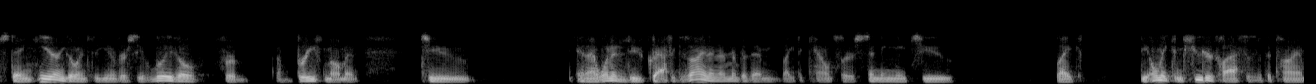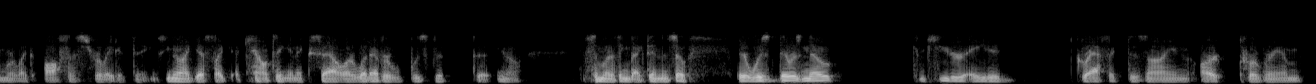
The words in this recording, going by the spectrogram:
staying here and going to the University of Louisville for a brief moment to, and I wanted to do graphic design, and I remember them like the counselors sending me to like the only computer classes at the time were like office related things. You know, I guess like accounting and Excel or whatever was the, the you know similar thing back then. And so there was there was no computer aided graphic design art program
